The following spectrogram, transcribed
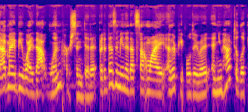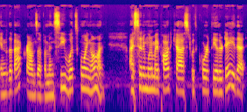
that might be why that one person did it, but it doesn't mean that that's not why other people do it. And you have to look into the backgrounds of them and see what's going on. I said in one of my podcasts with Court the other day that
